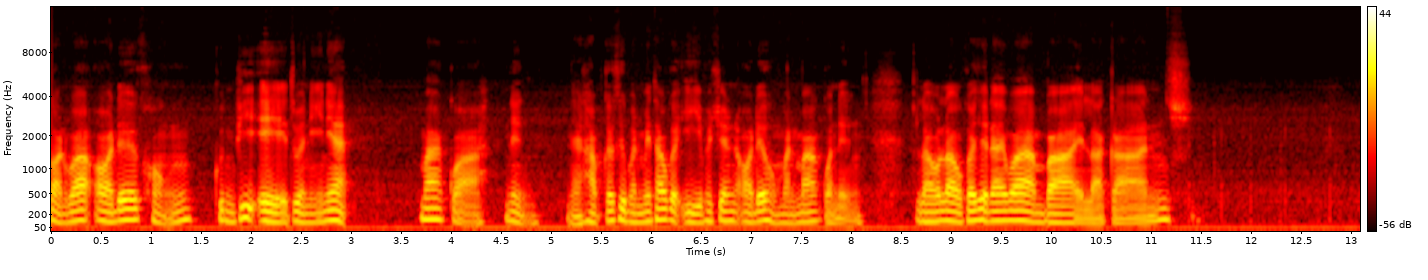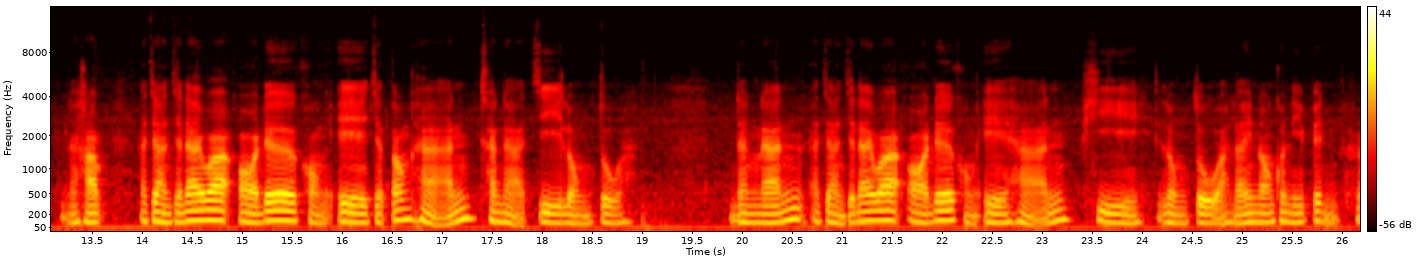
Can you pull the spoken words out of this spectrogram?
ก่อนว่า order ของคุณพี่ A ตัวนี้เนี่ยมากกว่า 1 นะครับ ก็คือมันไม่เท่ากับ e เพราะฉะนั้น order ของมันมากกว่า 1 แล้วเราก็จะได้ว่า by Lagrange นะครับ อาจารย์จะได้ว่า order ของ A จะต้องหารขนาด G ลงตัว ดังนั้นอาจารย์จะได้ว่า order ของ A หาร P ลงตัว แล้วน้องคนนี้เป็นพร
